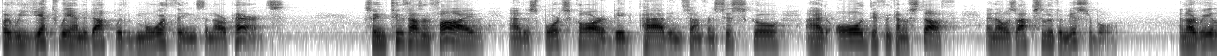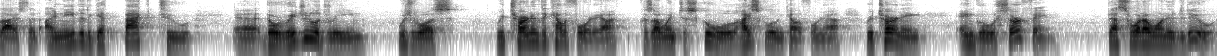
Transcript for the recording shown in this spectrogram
but we, yet we ended up with more things than our parents. So in 2005, I had a sports car, a big pad in San Francisco. I had all different kind of stuff, and I was absolutely miserable. And I realized that I needed to get back to uh, the original dream, which was returning to California, because I went to school, high school in California, returning and go surfing. That's what I wanted to do.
